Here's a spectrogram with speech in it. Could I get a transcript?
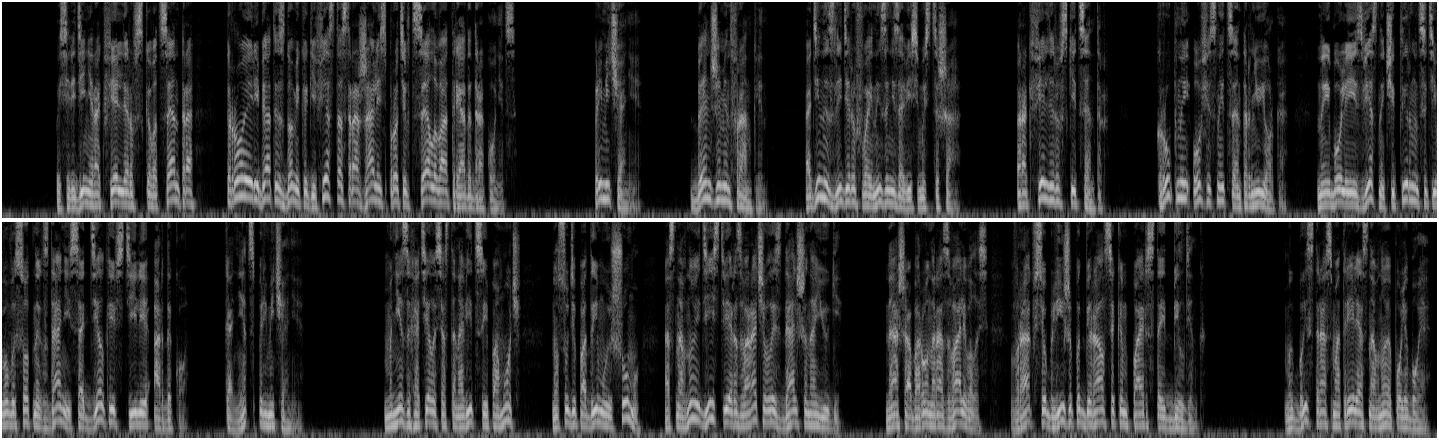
Посередине Рокфеллеровского центра трое ребят из домика Гефеста сражались против целого отряда драконец. Примечание. Бенджамин Франклин, один из лидеров войны за независимость США. Рокфеллеровский центр. Крупный офисный центр Нью-Йорка. Наиболее известны 14 его высотных зданий с отделкой в стиле ар-деко. Конец примечания. Мне захотелось остановиться и помочь, но, судя по дыму и шуму, основное действие разворачивалось дальше на юге. Наша оборона разваливалась, враг все ближе подбирался к Empire State Building. Мы быстро осмотрели основное поле боя.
